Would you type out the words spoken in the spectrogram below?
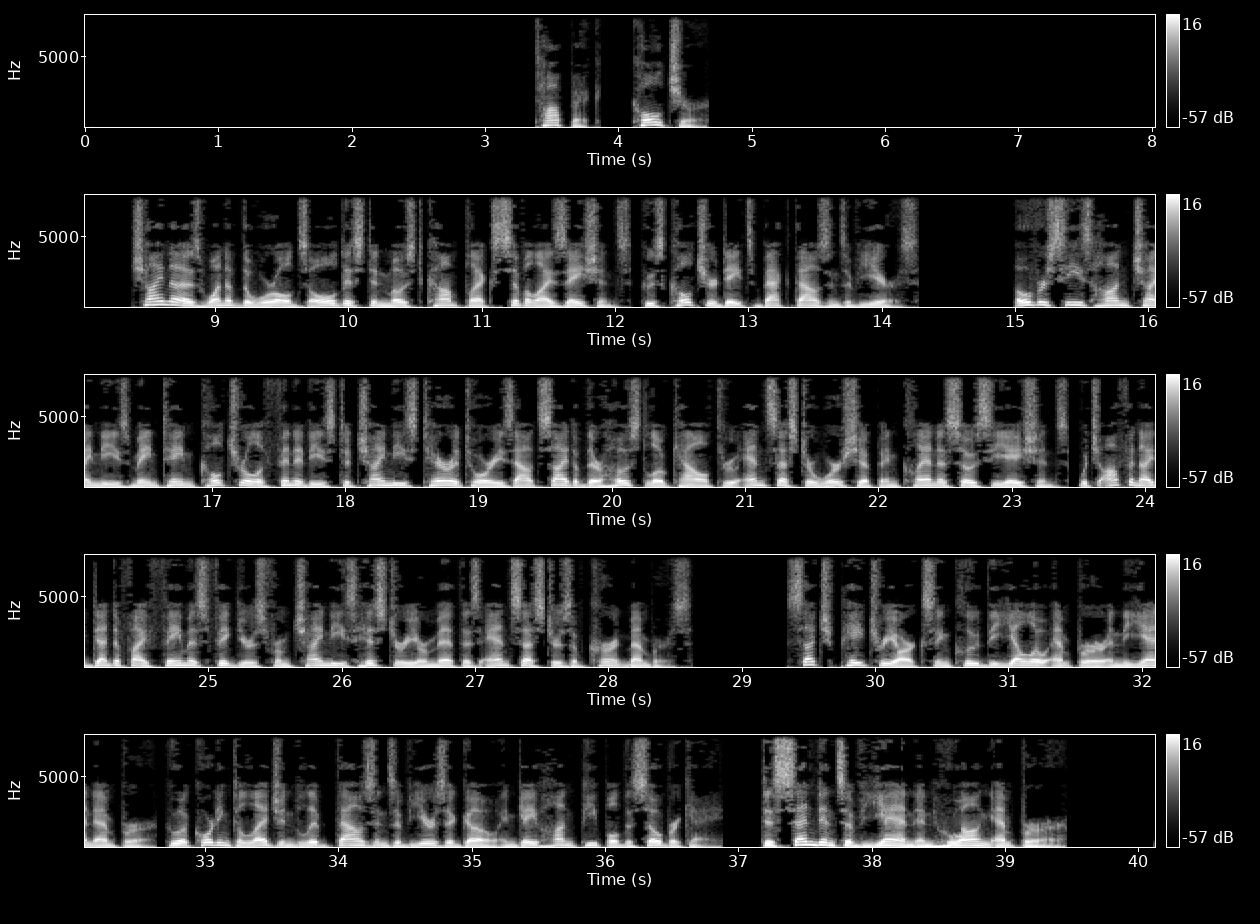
Culture China is one of the world's oldest and most complex civilizations, whose culture dates back thousands of years. Overseas Han Chinese maintain cultural affinities to Chinese territories outside of their host locale through ancestor worship and clan associations, which often identify famous figures from Chinese history or myth as ancestors of current members. Such patriarchs include the Yellow Emperor and the Yan Emperor, who according to legend lived thousands of years ago and gave Han people the sobriquet descendants of Yan and Huang Emperor.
